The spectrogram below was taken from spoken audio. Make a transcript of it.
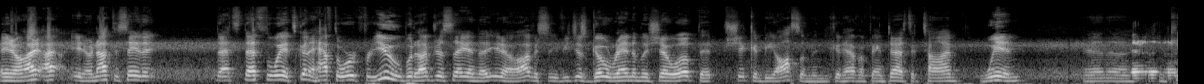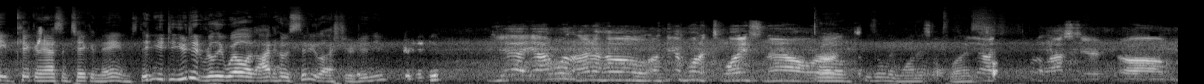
you know, I, I you know, not to say that that's that's the way it's going to have to work for you, but I'm just saying that you know, obviously, if you just go randomly show up, that shit could be awesome, and you could have a fantastic time, win, and, uh, keep kicking ass and taking names. Didn't you? You did really well at Idaho City last year, didn't you? Yeah, yeah, I won Idaho. I think I've won it twice now. Or, Oh, he's only won it twice. Yeah, I won it last year. Um,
